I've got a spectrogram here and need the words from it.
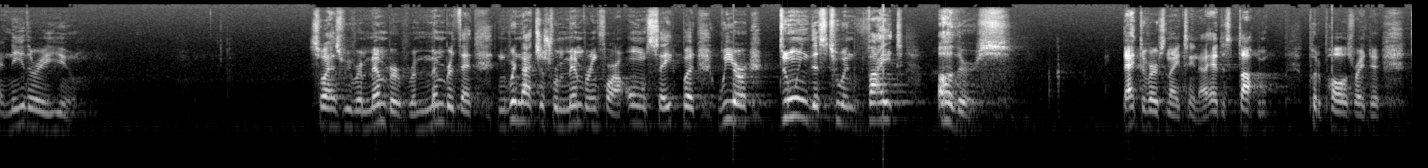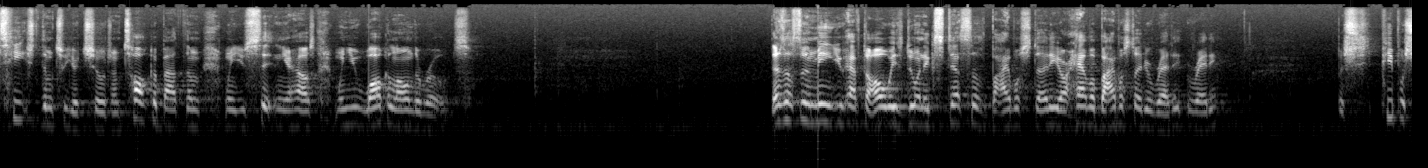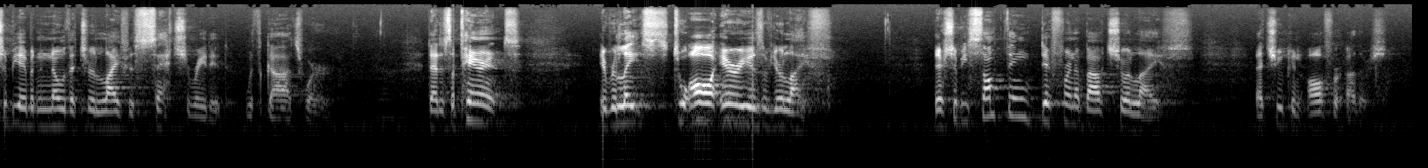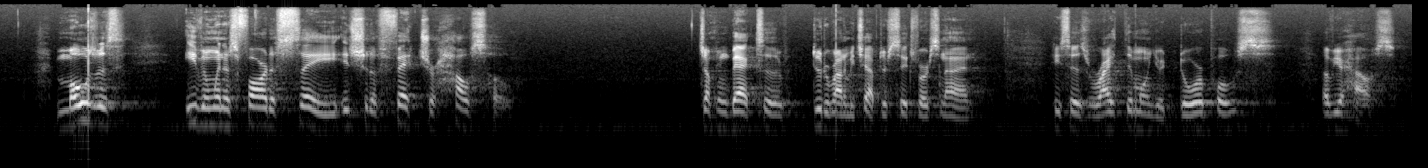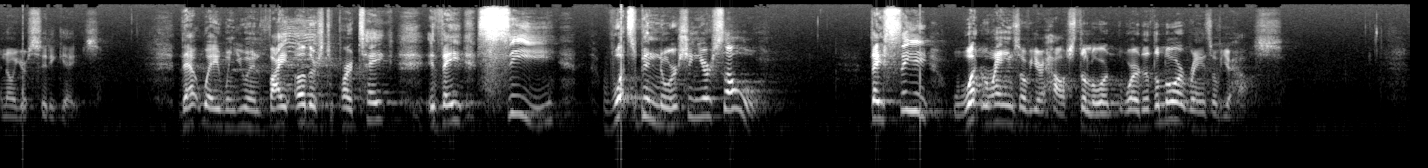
and neither are you. So, as we remember, remember that we're not just remembering for our own sake, but we are doing this to invite others. Back to verse 19. I had to stop and put a pause right there. Teach them to your children. Talk about them when you sit in your house, when you walk along the roads. That doesn't mean you have to always do an extensive Bible study or have a Bible study ready. ready. But people should be able to know that your life is saturated with God's word. That as a parent, it relates to all areas of your life. There should be something different about your life that you can offer others. Moses even went as far to say it should affect your household. Jumping back to Deuteronomy chapter 6, verse 9, he says, Write them on your doorposts of your house and on your city gates. That way, when you invite others to partake, they see what's been nourishing your soul. They see what reigns over your house. The Lord, word of the Lord reigns over your house.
